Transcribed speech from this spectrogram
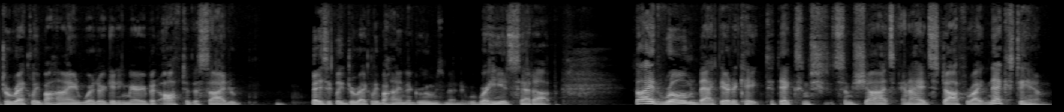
directly behind where they're getting married, but off to the side, basically directly behind the groomsmen, where he had set up. So I had roamed back there to take, to take some some shots, and I had stopped right next to him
